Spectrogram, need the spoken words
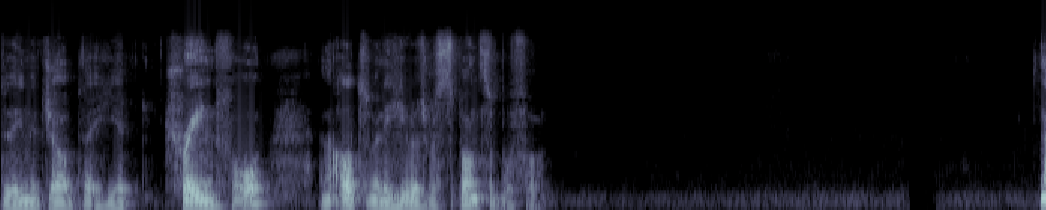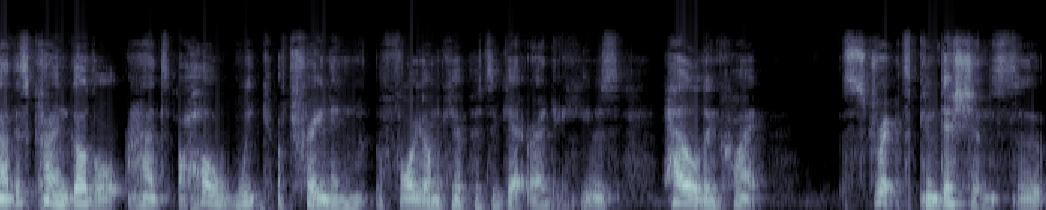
doing the job that he had trained for and ultimately he was responsible for. Now, this Kohen Gadol had a whole week of training before Yom Kippur to get ready. He was held in quite strict conditions. So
